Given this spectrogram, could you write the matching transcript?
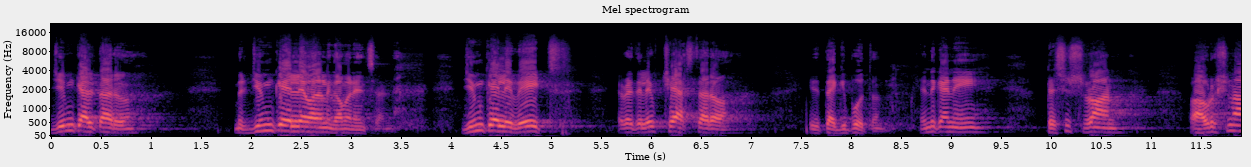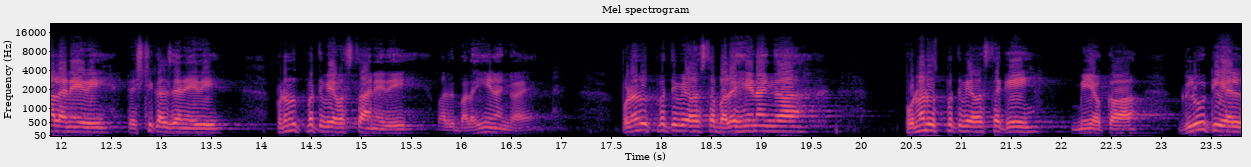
జిమ్కి వెళ్తారు మీరు జిమ్కి వెళ్ళే వాళ్ళని గమనించండి. జిమ్కి వెళ్ళి వెయిట్స్ ఎవరైతే లిఫ్ట్ చేస్తారో ఇది తగ్గిపోతుంది. ఎందుకని? టెస్టిస్ట్రాన్ ఆ వృషణాలు అనేవి టెస్టికల్స్ అనేవి పునరుత్పత్తి వ్యవస్థ అనేది వాళ్ళది బలహీనంగా. పునరుత్పత్తి వ్యవస్థ బలహీనంగా పునరుత్పత్తి వ్యవస్థకి మీ యొక్క గ్లూటియల్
